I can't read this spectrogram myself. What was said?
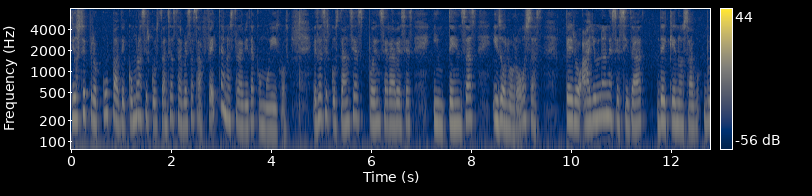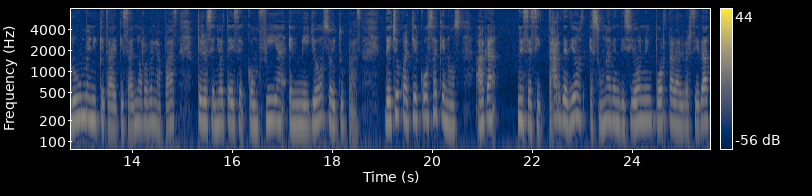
Dios se preocupa de cómo las circunstancias a veces afectan nuestra vida como hijos. Esas circunstancias pueden ser a veces intensas y dolorosas, pero hay una necesidad de que nos abrumen y que quizás nos roben la paz, pero el Señor te dice, confía en mí, yo soy tu paz. De hecho, cualquier cosa que nos haga necesitar de Dios es una bendición, no importa la adversidad.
